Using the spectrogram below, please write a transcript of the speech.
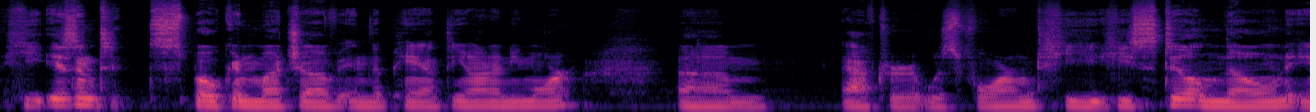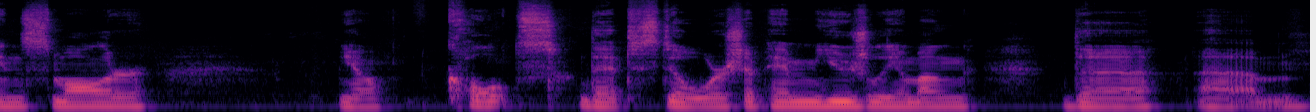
he isn't spoken much of in the pantheon anymore. After it was formed, he he's still known in smaller, you know, cults that still worship him. Usually among the um,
